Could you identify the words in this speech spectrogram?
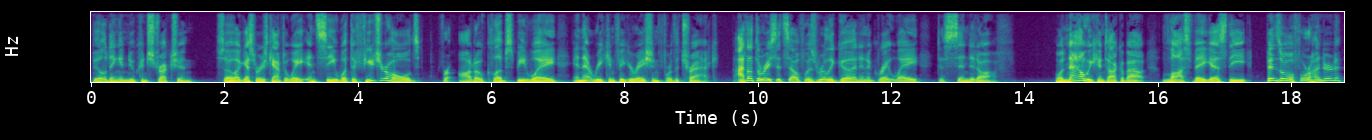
building and new construction. So I guess we're just to have to wait and see what the future holds for Auto Club Speedway and that reconfiguration for the track. I thought the race itself was really good and a great way to send it off. Well, now we can talk about Las Vegas. The Pennzoil 400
